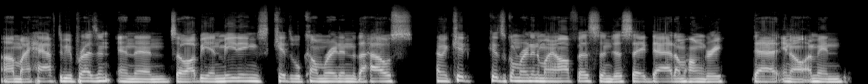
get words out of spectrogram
um, I have to be present. And then, so I'll be in meetings. Kids will come right into the house. I mean, kid, kids will come right into my office and just say, Dad, I'm hungry. Dad, you know, I mean,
